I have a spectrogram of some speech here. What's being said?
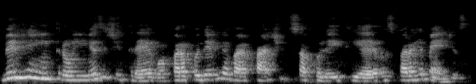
Virgem entrou em meses de trégua para poder levar parte de sua colheita e ervas para remédios,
